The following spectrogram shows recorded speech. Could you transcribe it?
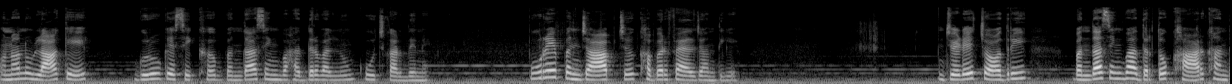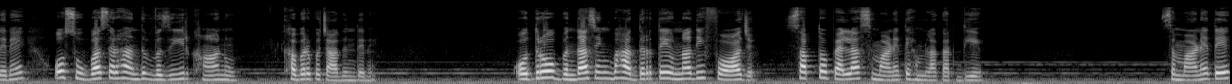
ਉਹਨਾਂ ਨੂੰ ਲਾ ਕੇ ਗੁਰੂ ਕੇ ਸਿੱਖ ਬੰਦਾ ਸਿੰਘ ਬਹਾਦਰ ਵੱਲ ਨੂੰ ਕੂਚ ਕਰਦੇ ਨੇ। ਪੂਰੇ ਪੰਜਾਬ 'ਚ ਖਬਰ ਫੈਲ ਜਾਂਦੀ ਏ। ਜਿਹੜੇ ਚੌਧਰੀ ਬੰਦਾ ਸਿੰਘ ਬਹਾਦਰ ਤੋਂ ਖਾਰ ਖਾਂਦੇ ਨੇ, ਉਹ ਸੂਬਾ ਸਰਹੰਦ ਵਜ਼ੀਰ ਖਾਨ ਨੂੰ ਖਬਰ ਪਹੁੰਚਾ ਦਿੰਦੇ ਨੇ। ਉਧਰੋਂ ਬੰਦਾ ਸਿੰਘ ਬਹਾਦਰ ਤੇ ਉਹਨਾਂ ਦੀ ਫੌਜ ਸਭ ਤੋਂ ਪਹਿਲਾਂ ਸਮਾਣੇ ਤੇ ਹਮਲਾ ਕਰਦੀ ਏ ਸਮਾਣੇ ਤੇ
